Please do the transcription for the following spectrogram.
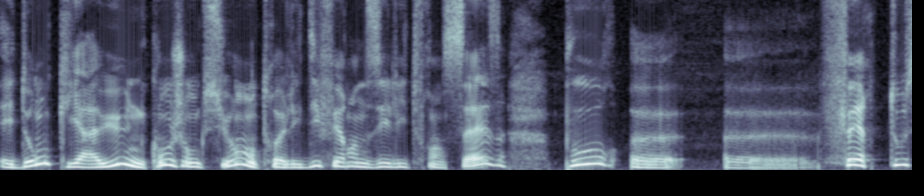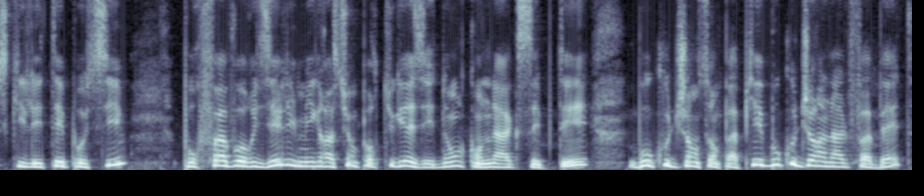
et donc, il y a eu une conjonction entre les différentes élites françaises pour euh, faire tout ce qu'il était possible pour favoriser l'immigration portugaise. Et donc, on a accepté beaucoup de gens sans papier, beaucoup de gens analphabètes,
